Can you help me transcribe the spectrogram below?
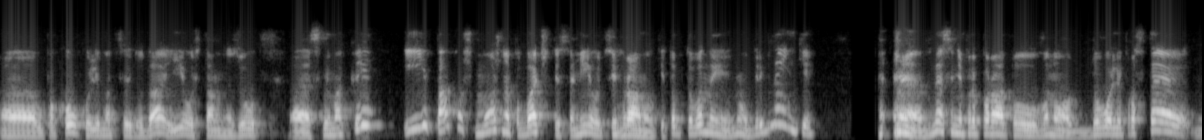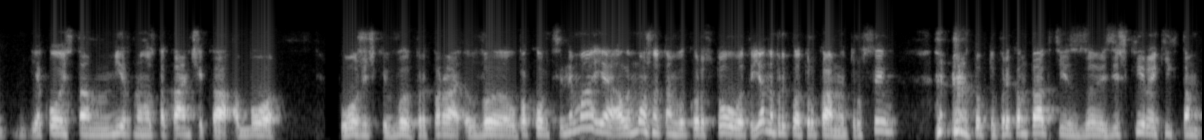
е, упаковку лімациду, да, і ось там внизу е, слимаки. І також можна побачити самі оці гранулки. Тобто вони ну, дрібненькі. Внесення препарату воно доволі просте, якогось там мірного стаканчика або ложечки в препара... в упаковці немає, але можна там використовувати. Я, наприклад, руками трусив, тобто при контакті з, зі шкірою яких там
